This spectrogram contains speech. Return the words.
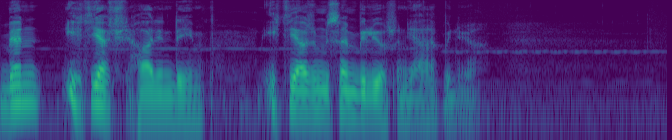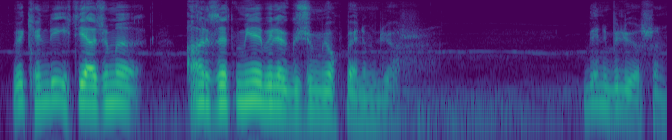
Ben ihtiyaç halindeyim. İhtiyacımı sen biliyorsun ya Rabbi diyor. Ve kendi ihtiyacımı arz etmeye bile gücüm yok benim diyor. Beni biliyorsun.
